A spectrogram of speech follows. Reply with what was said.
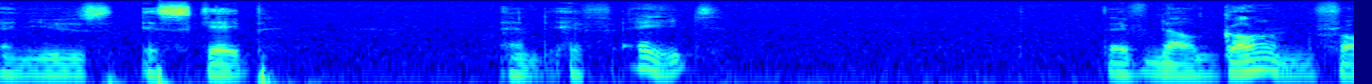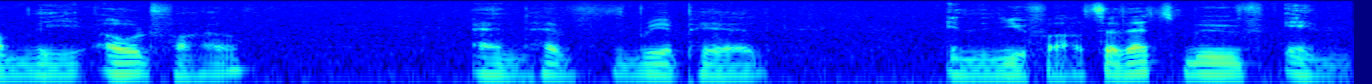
and use escape and F8 they've now gone from the old file and have reappeared in the new file. So that's move in.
